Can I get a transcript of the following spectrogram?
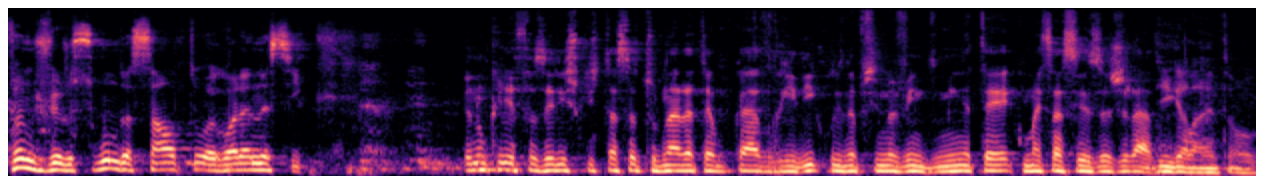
Vamos ver o segundo assalto agora na SIC. Eu não queria fazer isto, que isto está-se a tornar até um bocado ridículo e ainda por cima vindo de mim até começa a ser exagerado. Diga lá então.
